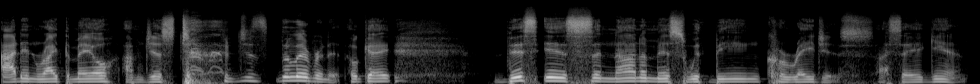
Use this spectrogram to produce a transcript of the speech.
I didn't write the mail. I'm just just delivering it, okay? This is synonymous with being courageous. I say again,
